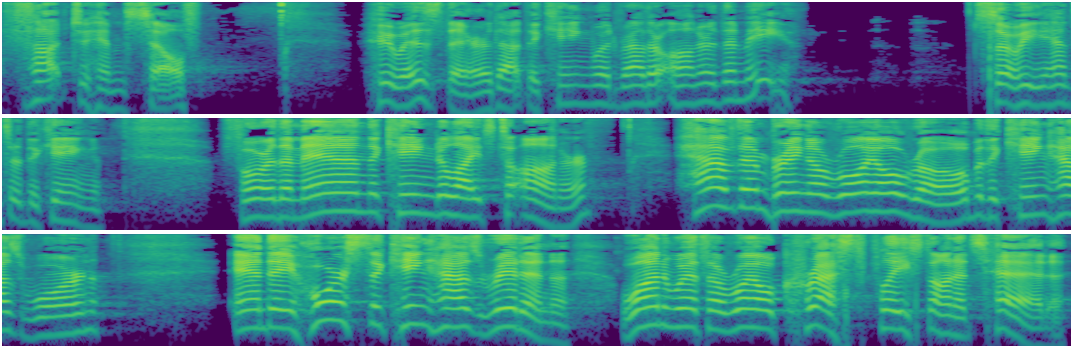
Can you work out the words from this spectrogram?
thought to himself, Who is there that the king would rather honor than me? So he answered the king, For the man the king delights to honor, have them bring a royal robe the king has worn, and a horse the king has ridden, one with a royal crest placed on its head.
